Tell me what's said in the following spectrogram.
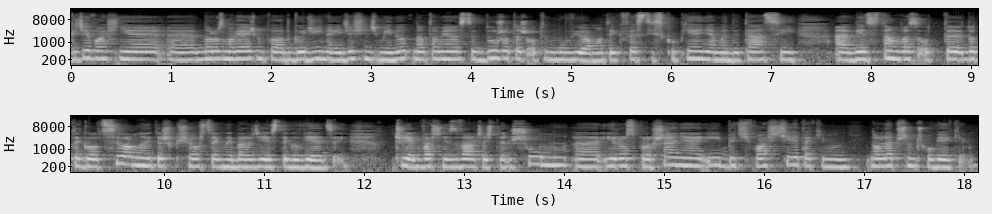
gdzie właśnie no, rozmawialiśmy ponad godzinę i 10 minut, natomiast dużo też o tym mówiłam, o tej kwestii skupienia, medytacji, więc tam Was do tego odsyłam, no i też w książce jak najbardziej jest tego więcej. Czyli jak właśnie zwalczać ten szum i rozproszenie i być właściwie takim no, lepszym człowiekiem.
